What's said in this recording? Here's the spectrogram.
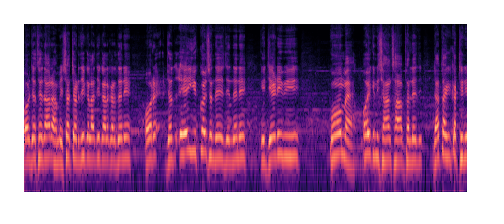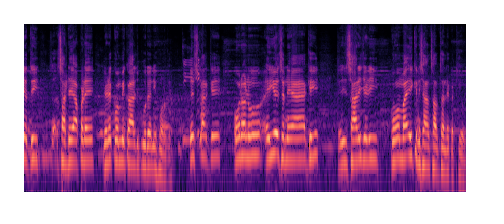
ਔਰ ਜਥੇਦਾਰ ਹਮੇਸ਼ਾ ਚੜ੍ਹਦੀ ਕਲਾ ਦੀ ਗੱਲ ਕਰਦੇ ਨੇ ਔਰ ਜਦ ਇਹ ਹੀ ਇੱਕੋ ਹੀ ਸੰਦੇਸ਼ ਦਿੰਦੇ ਨੇ ਕਿ ਜਿਹੜੀ ਵੀ ਕੌਮ ਹੈ ਉਹ ਇੱਕ ਨਿਸ਼ਾਨ ਸਾਹਿਬ ਥੱਲੇ ਦੀ- ਜਦ ਤੱਕ ਇਕੱਠੀ ਨਹੀਂ ਹੁੰਦੀ ਸਾਡੇ ਆਪਣੇ ਜਿਹੜੇ ਕੌਮੀ ਕਾਰਜ ਪੂਰੇ ਨਹੀਂ ਹੋਣਗੇ। ਇਸ ਕਰਕੇ ਉਹਨਾਂ ਨੂੰ ਇਹੋ ਸੁਨੇਹਾ ਹੈ ਕਿ ਸਾਰੀ ਜਿਹੜੀ ਕੌਮ ਹੈ ਇੱਕ ਨਿਸ਼ਾਨ ਸਾਹਿਬ ਥੱਲੇ ਇਕੱਠੀ ਹੋਵੇ।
